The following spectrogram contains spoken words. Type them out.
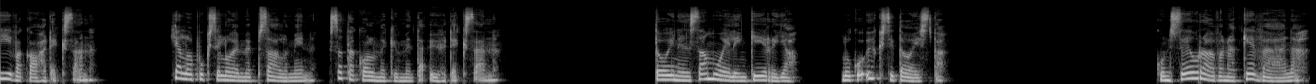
1-8. Ja lopuksi luemme psalmin 139. Toinen Samuelin kirja, luku 11. Kun seuraavana keväänä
